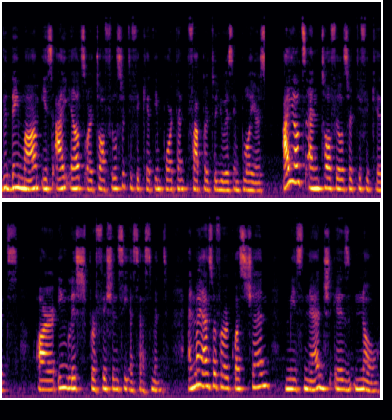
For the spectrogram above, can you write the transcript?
Good day, Mom. Is IELTS or TOEFL certificate important factor to U.S. employers? IELTS and TOEFL certificates are English proficiency assessment. And my answer for your question, Miss Nedge, is no.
